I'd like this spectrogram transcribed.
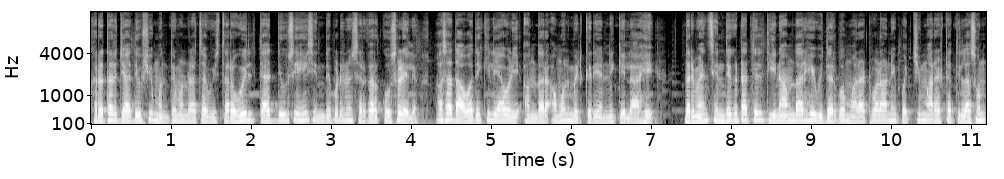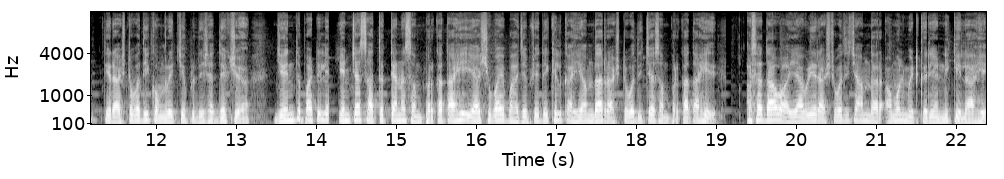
खरं तर ज्या दिवशी मंत्रिमंडळाचा विस्तार होईल त्याच दिवशी हे शिंदे फडणवीस सरकार कोसळेल असा दावा देखील यावेळी आमदार अमोल मेटकरी यांनी केला आहे. दरम्यान शिंदे गटातील तीन आमदार हे विदर्भ मराठवाडा आणि पश्चिम महाराष्ट्रातील असून ते राष्ट्रवादी काँग्रेसचे प्रदेशाध्यक्ष. जयंत पाटील यांच्या सातत्यानं संपर्कात आहे याशिवाय भाजपचे देखील काही आमदार राष्ट्रवादीच्या संपर्कात आहेत असा दावा यावेळी राष्ट्रवादीचे आमदार अमोल मेटकर यांनी केला आहे.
